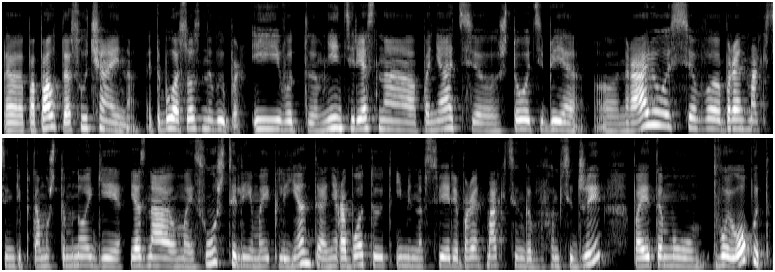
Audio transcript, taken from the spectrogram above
э, попал туда случайно, это был осознанный выбор. И вот мне интересно понять, э, что тебе нравилось в бренд-маркетинге, потому что многие, я знаю, мои слушатели и мои клиенты, они работают именно в сфере бренд бренд-маркетинга в FMCG, поэтому твой опыт,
